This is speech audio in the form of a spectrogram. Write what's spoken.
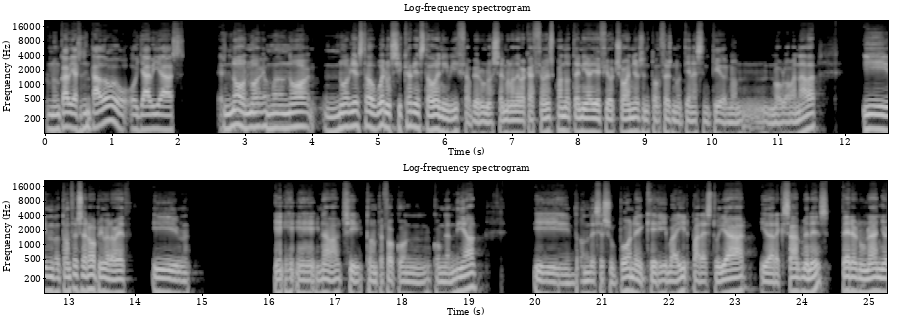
nunca habías estado o, ya habías... No, no, no, no había estado, bueno, sí que había estado en Ibiza, pero una semana de vacaciones cuando tenía 18 años, entonces no tiene sentido, no, no hablaba nada. Y entonces era la primera vez. Y y, nada, sí, todo empezó con, con Gandía y donde se supone que iba a ir para estudiar y dar exámenes pero en un año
